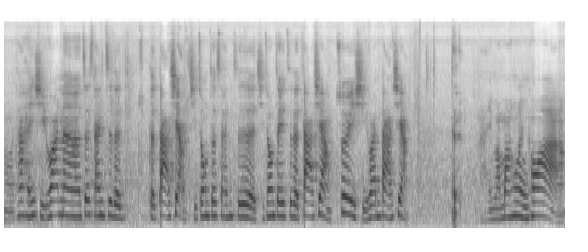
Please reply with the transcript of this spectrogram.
哦，她很喜欢呢，这三只的的大象，其中这三只，其中这一只的大象最喜欢大象。来，妈妈画画。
